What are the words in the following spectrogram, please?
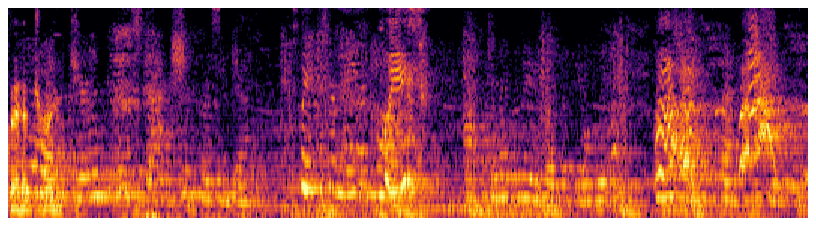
Bad dream. The extraction procedure, Please, please. After the removal of your womb, please don't practice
